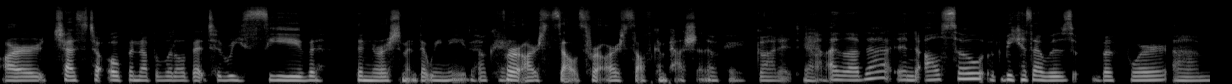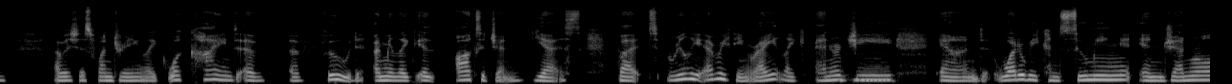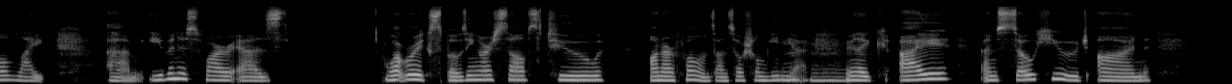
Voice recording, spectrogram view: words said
our chest to open up a little bit to receive the nourishment that we need Okay. for ourselves, for our self compassion. Okay, got it. Yeah. I love that, and also because I was before, um, I was just wondering, like, what kind of of food? I mean, like, it, oxygen, yes, but really everything, right? Like energy, and what are we consuming in general? Like, um, even as far as what we're exposing ourselves to on our phones, on social media. I hmm mean, like, I am so huge on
